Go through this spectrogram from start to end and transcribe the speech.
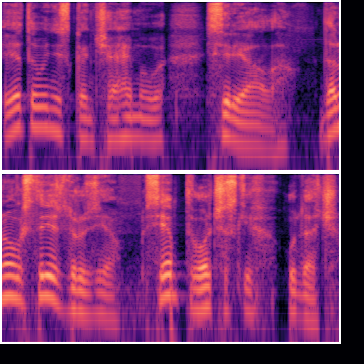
этого нескончаемого сериала. До новых встреч, друзья! Всем творческих удач!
